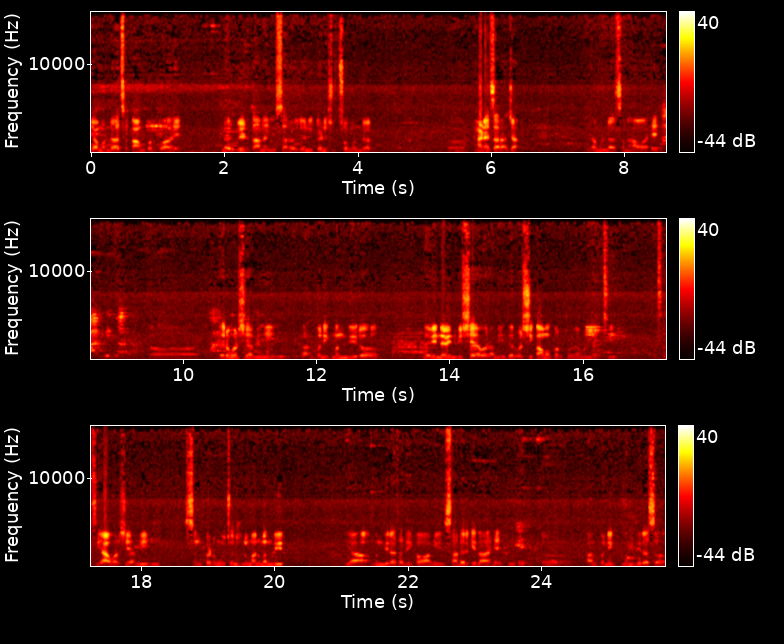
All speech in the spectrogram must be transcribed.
या मंडळाचं काम करतो आहे. नरवीर तानाजी सार्वजनिक गणेश उत्सव मंडळ ठाण्याचा राजा या मंडळाचं नाव आहे. दरवर्षी आम्ही काल्पनिक मंदिरं नवीन नवीन विषयावर आम्ही दरवर्षी कामं करतो या मंडळाची. तसंच यावर्षी आम्ही संकटमोचन हनुमान मंदिर या मंदिराचा देखावा आम्ही सादर केला आहे. एक काल्पनिक मंदिर असं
